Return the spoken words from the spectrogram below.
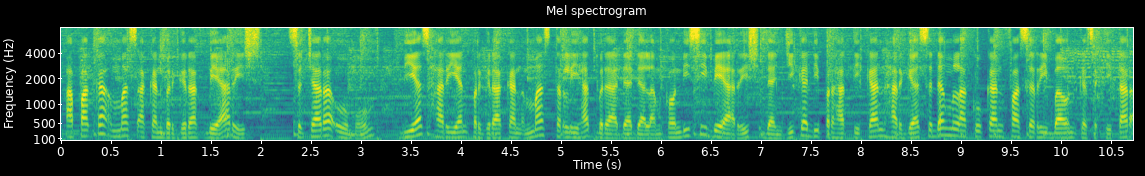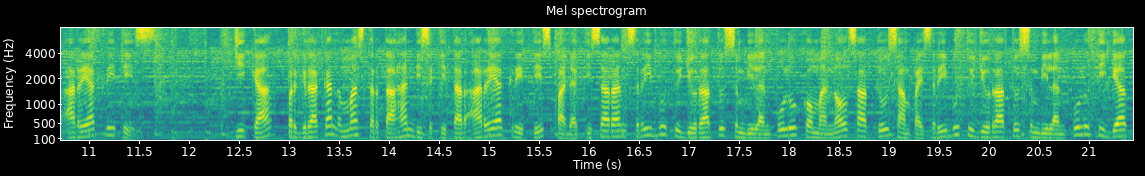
Apakah emas akan bergerak bearish? Secara umum, bias harian pergerakan emas terlihat berada dalam kondisi bearish dan jika diperhatikan harga sedang melakukan fase rebound ke sekitar area kritis. Jika pergerakan emas tertahan di sekitar area kritis pada kisaran 1790,01 sampai 1793,19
